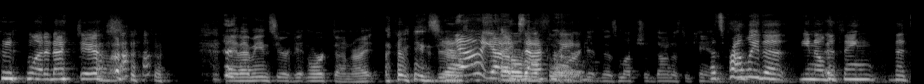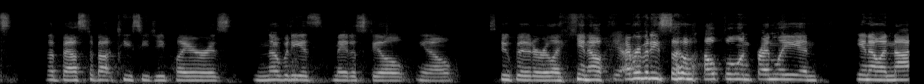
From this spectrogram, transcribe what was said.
what did i do oh. hey, that means you're getting work done, right? that means you're yeah yeah pedal to the exactly floor, getting as much done as you can. That's probably the you know the thing that's the best about TCG player is nobody has made us feel you know stupid or like you know Yeah. everybody's so helpful and friendly and you know and not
